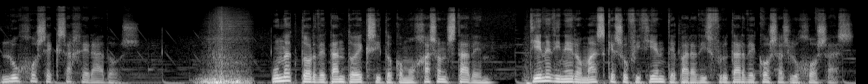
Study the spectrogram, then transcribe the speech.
Lujos exagerados. Un actor de tanto éxito como Hasson Statham, tiene dinero más que suficiente para disfrutar de cosas lujosas.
